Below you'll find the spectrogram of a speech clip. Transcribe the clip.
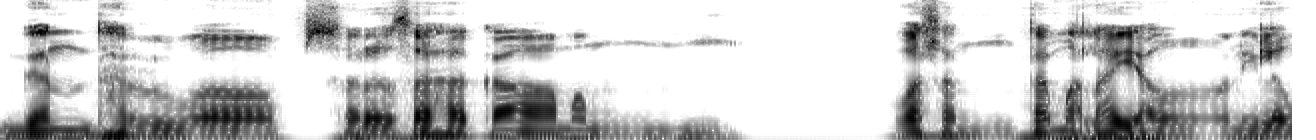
गन्धर्वाप्सरसः कामम् वसन्तमलयानिलौ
